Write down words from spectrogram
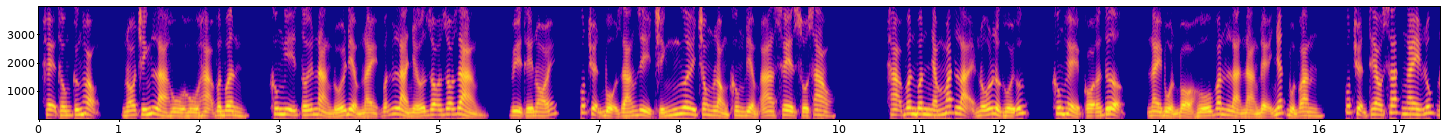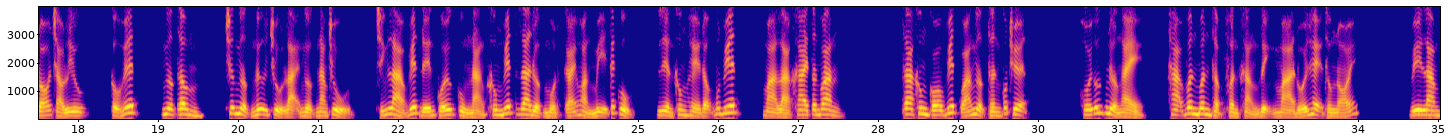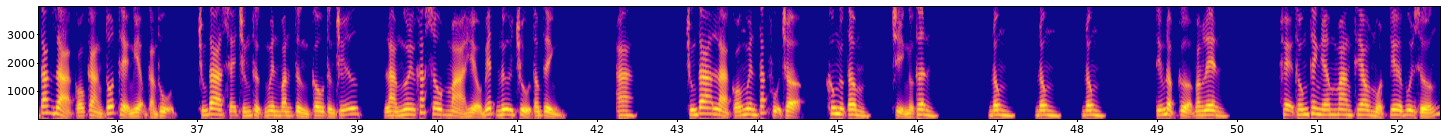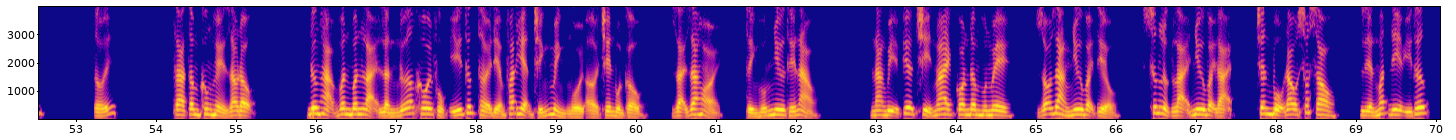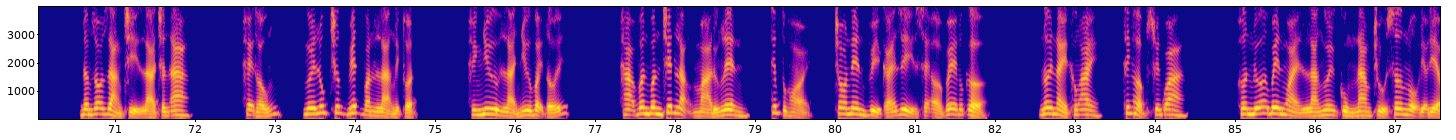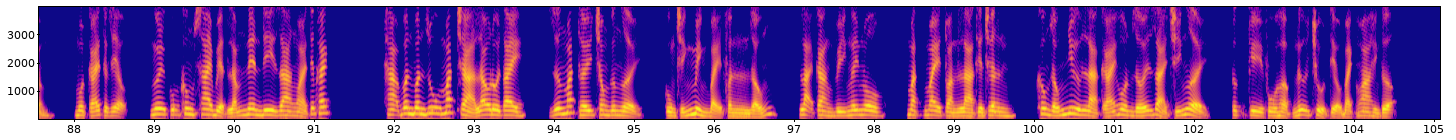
Hệ thống cứng họng, nó chính là hù hù hạ vân vân, không nghĩ tới nàng đối điểm này vẫn là nhớ rõ rõ ràng, vì thế nói, cốt truyện bộ dáng gì chính ngươi trong lòng không điểm AC số sao. Hạ vân vân nhắm mắt lại nỗ lực hồi ức, không hề có ấn tượng, này buồn bỏ hố văn là nàng đệ nhất buồn văn, cốt truyện theo sát ngay lúc đó trào lưu, cầu huyết, ngược tâm, trước ngược nữ chủ lại ngược nam chủ, chính là viết đến cuối cùng nàng không viết ra được một cái hoàn mỹ kết cục, liền không hề động bút viết, mà là khai tân văn. Ta không có viết quá ngược thân cốt truyện. Hồi ức nửa ngày, Hạ Vân Vân thập phần khẳng định mà đối hệ thống nói. Vì làm tác giả có càng tốt thể nghiệm cảm thụ, chúng ta sẽ chứng thực nguyên văn từng câu từng chữ, làm ngươi khắc sâu mà hiểu biết nữ chủ tâm tình. A. chúng ta là có nguyên tắc phụ trợ, không ngược tâm, chỉ ngược thân. Đông, đông, đông. Tiếng đập cửa vang lên. Hệ thống thanh âm mang theo một tia vui sướng. Tới. Ta tâm không hề dao động. Đương hạ vân vân lại lần nữa khôi phục ý thức thời điểm phát hiện chính mình ngồi ở trên buồn cầu, dại ra hỏi, tình huống như thế nào? Nàng bị kia chỉ mai con đâm hôn mê, rõ ràng như vậy tiểu, sức lực lại như vậy đại, chân bộ đau xót sau, liền mất đi ý thức. Đâm rõ ràng chỉ là chân A. Hệ thống, ngươi lúc trước viết văn là nghịch thuật. Hình như là như vậy tới. Hạ vân vân chết lặng mà đứng lên, tiếp tục hỏi, cho nên vì cái gì sẽ ở về đốt cờ. Nơi này không ai, thích hợp xuyên qua. Hơn nữa bên ngoài là ngươi cùng nam chủ sơ ngộ địa điểm, một cái tiệc rượu, ngươi cũng không sai biệt lắm nên đi ra ngoài tiếp khách. Hạ vân vân du mắt trà lau đôi tay, dương mắt thấy trong gương người, cùng chính mình bảy phần giống, lại càng vì ngây ngô, mặt mày toàn là thiên chân, không giống như là cái hôn giới giải trí người, cực kỳ phù hợp nữ chủ tiểu bạch hoa hình tượng.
